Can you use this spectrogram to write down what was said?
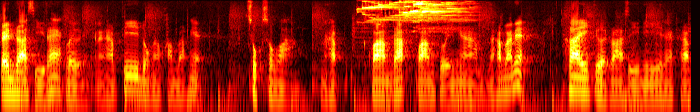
เป็นราศีแรกเลยนะครับ ที่ดวงดาวความรักเนี่ยสุขสว่างนะครับ ความรักความสวยงามนะครับแล้วเนี่ยใครเกิดราศีนี้นะครับ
